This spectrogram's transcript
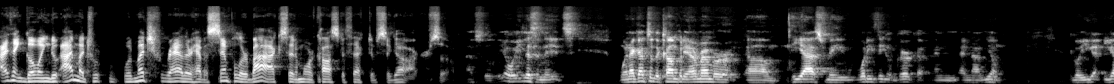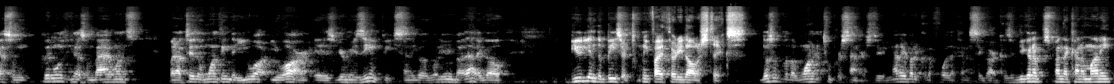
I think going to I much would much rather have a simpler box and a more cost effective cigar. So Absolutely. Well, listen, it's when I got to the company, I remember um, he asked me, "What do you think of Gurkha?" And and um, you know, I go, "You got you got some good ones, you got some bad ones, but I'll tell you the one thing that you are you are is your museum piece." And he goes, "What do you mean by that?" I go, "Beauty and the Beast are 25 30 dollar sticks. those are for the one and two percenters, dude. Not everybody could afford that kind of cigar. Because if you're gonna spend that kind of money,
